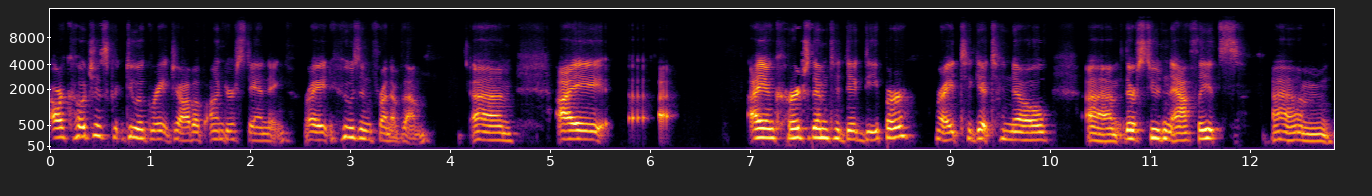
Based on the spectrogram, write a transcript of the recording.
our coaches do a great job of understanding right who's in front of them. Um, i i encourage them to dig deeper right to get to know um, their student athletes. Um,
